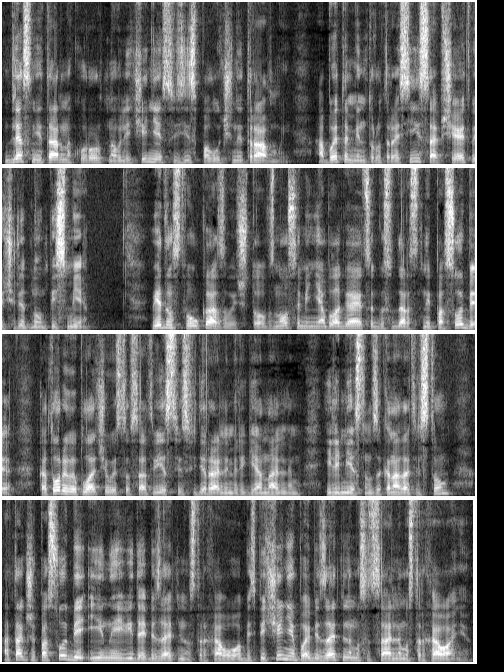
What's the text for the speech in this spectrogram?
для санитарно-курортного лечения в связи с полученной травмой. Об этом Минтруд России сообщает в очередном письме. Ведомство указывает, что взносами не облагаются государственные пособия, которые выплачиваются в соответствии с федеральным, региональным или местным законодательством, а также пособия и иные виды обязательного страхового обеспечения по обязательному социальному страхованию.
